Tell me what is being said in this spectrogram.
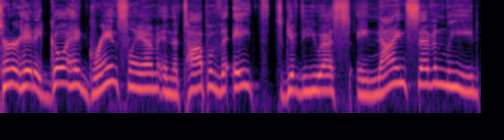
Turner hit a go ahead grand slam in the top of the eighth to give the U.S. a 9 7 lead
